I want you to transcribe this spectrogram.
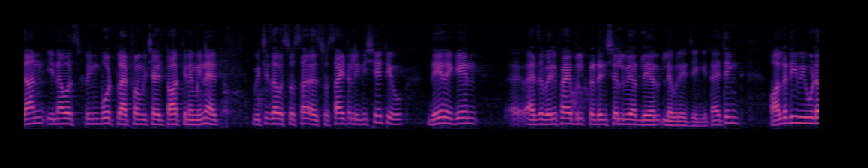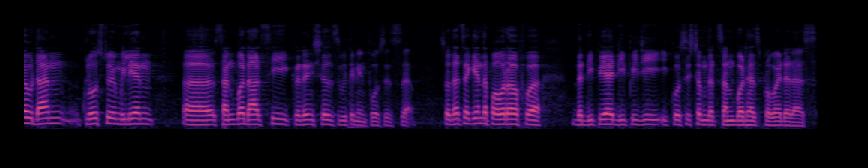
done in our Springboard platform, which I'll talk in a minute, which is our soci societal initiative. There again, uh, as a verifiable credential, we are leveraging it. I think already we would have done close to a million uh, Sunbird RC credentials within Infosys. Uh, so that's again the power of uh, the DPI, DPG ecosystem that Sunbird has provided us.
